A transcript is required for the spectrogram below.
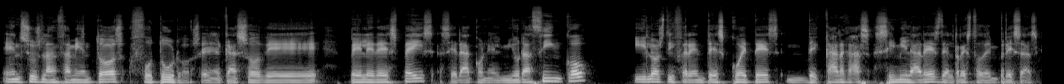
en sus lanzamientos futuros. En el caso de PLD Space será con el Miura 5 y los diferentes cohetes de cargas similares del resto de empresas.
